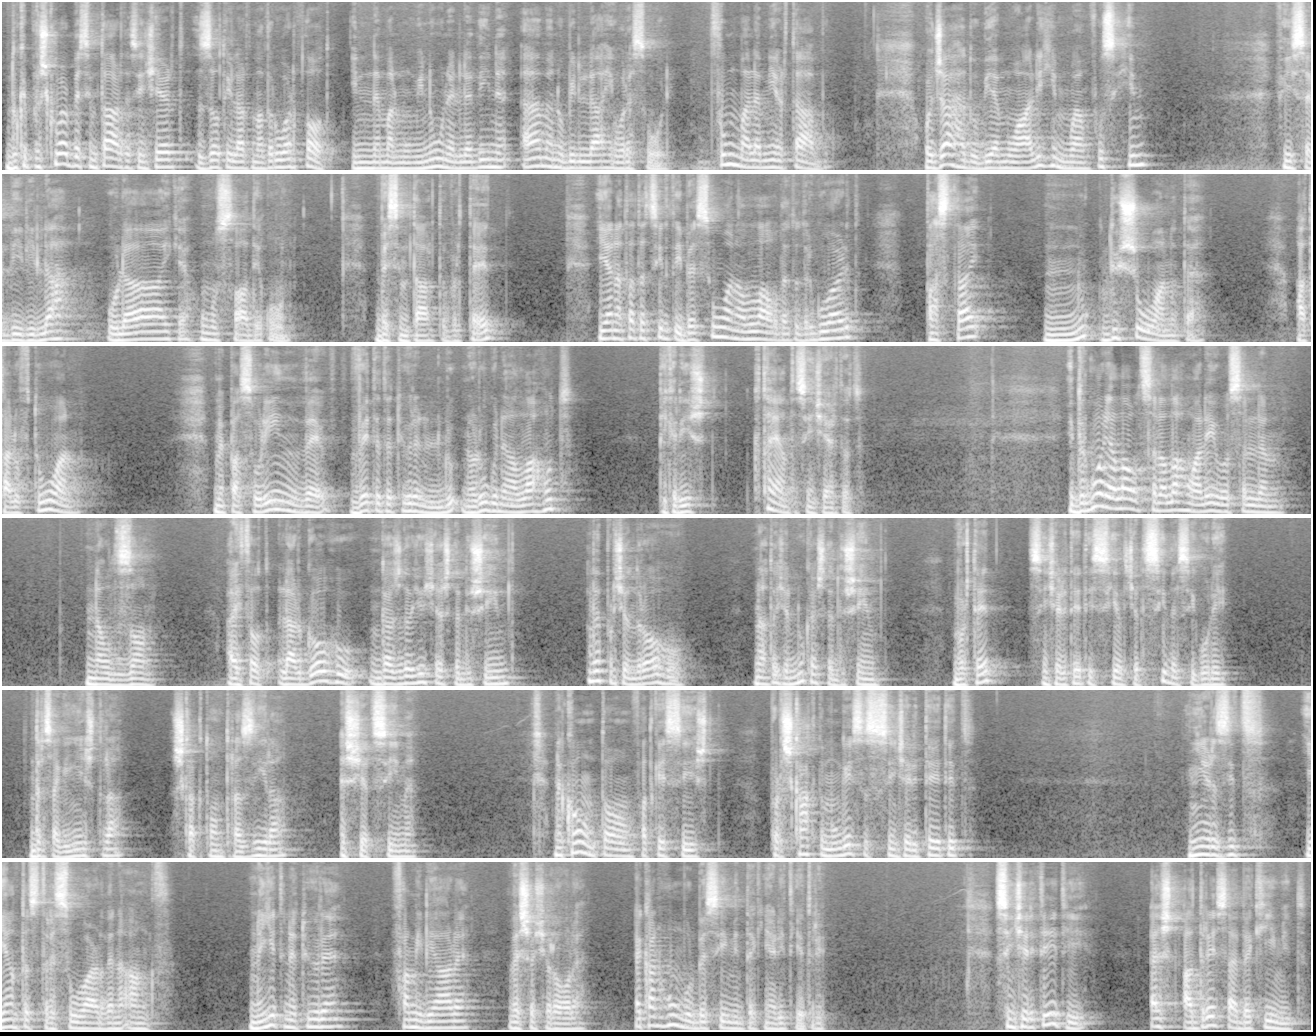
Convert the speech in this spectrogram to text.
Duke përshkruar besimtarët e sinqertë, Zoti i Lartmadhëruar thotë: "Innamal mu'minun alladhina amanu billahi wa rasuli, thumma lam yartabu, wa jahadu bi amwalihim wa anfusihim fi sabilillah, ulaika humus sadiqun." Besimtarë të vërtetë janë ata të cilët i besuan Allahut dhe të dërguarit, pastaj Nuk dyshuan në të. Ata luftuan me pasurinë dhe vetet e tyre në rrugën e Allahut, pikërisht këta janë të sinqertët. I dërguari i Allahut sallallahu alaihi wasallam na udhëzon, ai thotë, largohu nga çdo gjë që është e dyshimtë dhe përqendrohu në atë që nuk është e dyshimtë. Vërtet, sinqeriteti sjell qetësi dhe siguri. ndërsa gënjeshtra shkakton trazira e shqetësime. Në kohën tonë, fatkeqësisht, për shkak të mungesës së sinqeritetit, njerëzit janë të stresuar dhe në ankth në jetën e tyre familjare dhe shoqërore. E kanë humbur besimin tek njëri-tjetri. Sinqeriteti Është adresa e bekimit.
